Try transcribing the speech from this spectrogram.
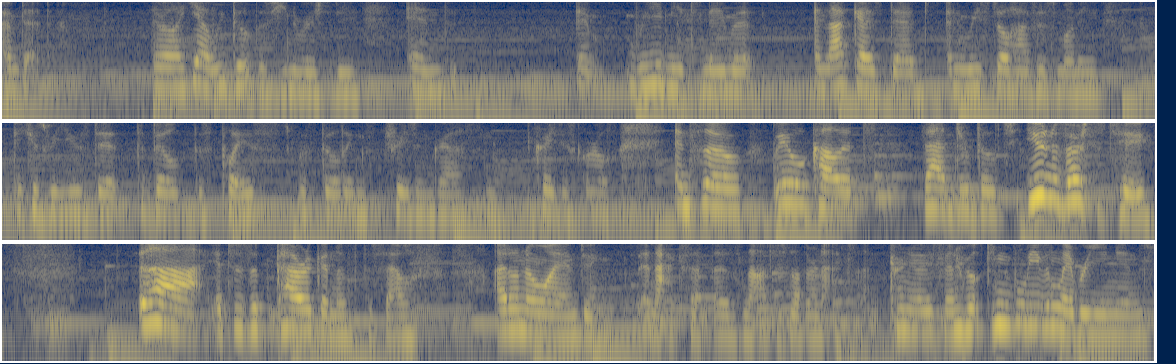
I'm dead. They were like, yeah, we built this university and, and we need to name it. And that guy's dead and we still have his money because we used it to build this place with buildings, trees, and grass, and crazy squirrels. And so we will call it Vanderbilt University. Ah, it is a paragon of the South. I don't know why I'm doing an accent that is not a Southern accent. Cornelius Vanderbilt didn't believe in labor unions,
